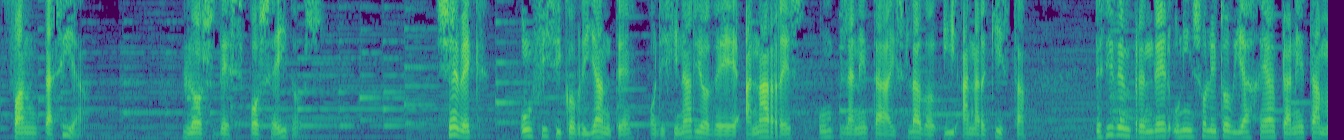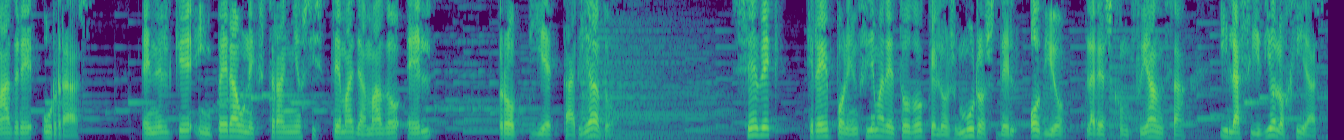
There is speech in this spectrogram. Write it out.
Fantasía. Los desposeídos. Shebek, un físico brillante, originario de Anarres, un planeta aislado y anarquista, decide emprender un insólito viaje al planeta madre Urras, en el que impera un extraño sistema llamado el propietariado. Shebek cree por encima de todo que los muros del odio, la desconfianza y las ideologías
